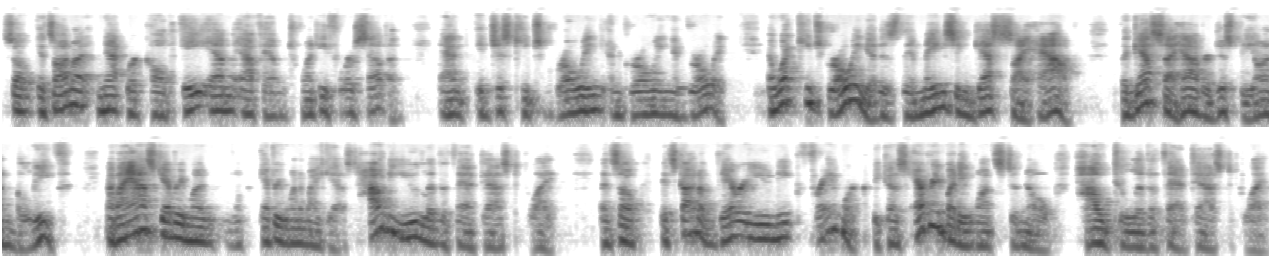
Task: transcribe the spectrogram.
So it's on a network called AMFM 24 7, and it just keeps growing and growing and growing. And what keeps growing it is the amazing guests I have. The guests I have are just beyond belief. And I ask everyone, every one of my guests, how do you live a fantastic life? And so it's got a very unique framework because everybody wants to know how to live a fantastic life.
